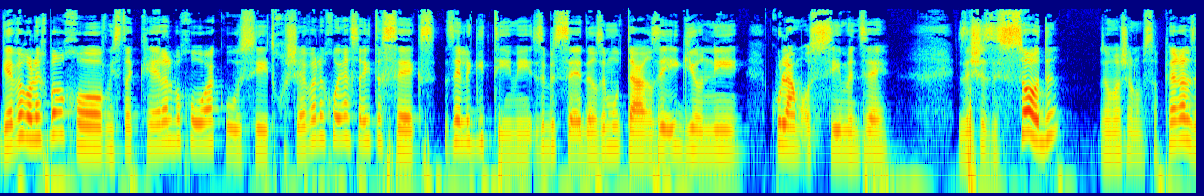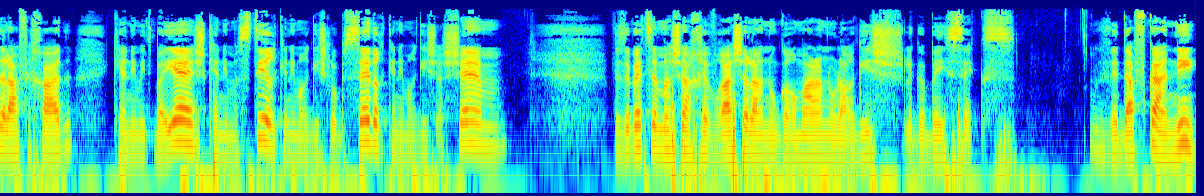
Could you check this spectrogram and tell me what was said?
גבר הולך ברחוב, מסתכל על בחורה כוסית, חושב על איך הוא יעשה איתה סקס, זה לגיטימי, זה בסדר, זה מותר, זה הגיוני, כולם עושים את זה. זה שזה סוד, זה אומר שאני לא מספר על זה לאף אחד, כי אני מתבייש, כי אני מסתיר, כי אני מרגיש לא בסדר, כי אני מרגיש אשם. וזה בעצם מה שהחברה שלנו גרמה לנו להרגיש לגבי סקס. ודווקא אני,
